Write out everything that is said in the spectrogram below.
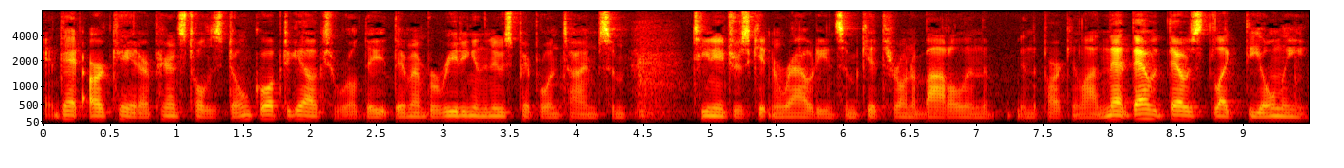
And that arcade, our parents told us don't go up to Galaxy World. They they remember reading in the newspaper one time some teenagers getting rowdy and some kid throwing a bottle in the in the parking lot. And that that that was like the only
